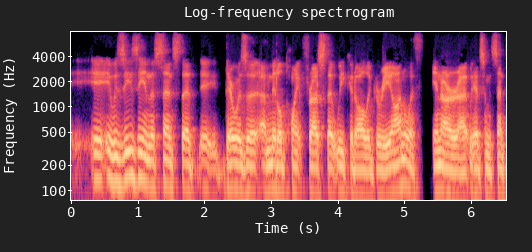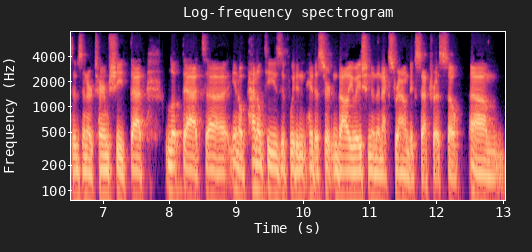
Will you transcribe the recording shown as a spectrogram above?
it, it, was easy in the sense that it, there was a, a, middle point for us that we could all agree on. With in our, uh, we had some incentives in our term sheet that looked at uh, you know penalties if we didn't hit a certain valuation in the next round, et cetera. So, um,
